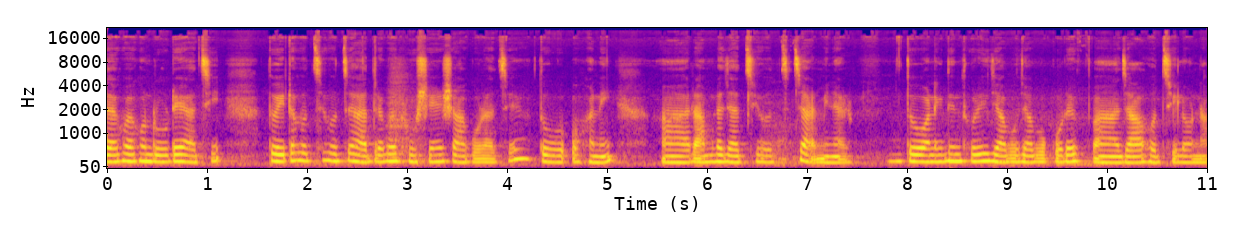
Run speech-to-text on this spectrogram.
দেখো এখন রোডে আছি। তো এটা হচ্ছে হচ্ছে হায়দ্রাবাদ হুসেন সাগর আছে, তো ওখানেই। আর আমরা যাচ্ছি হচ্ছে চারমিনার তো অনেক দিন ধরেই যাব যাব করে যাওয়া হচ্ছিল না।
